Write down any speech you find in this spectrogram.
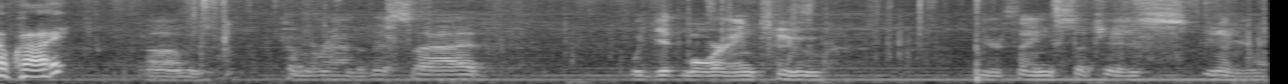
Okay. Coming around to this side, we get more into your things such as, you know, your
